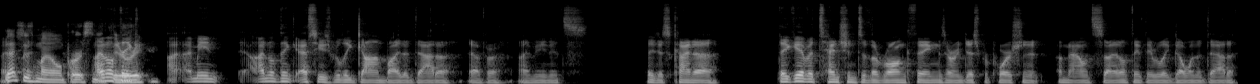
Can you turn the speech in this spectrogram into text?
that's I, just my own personal I don't theory. Think, I mean, I don't think SE's really gone by the data ever. I mean, it's they just kind of they give attention to the wrong things or in disproportionate amounts. So I don't think they really go on the data.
